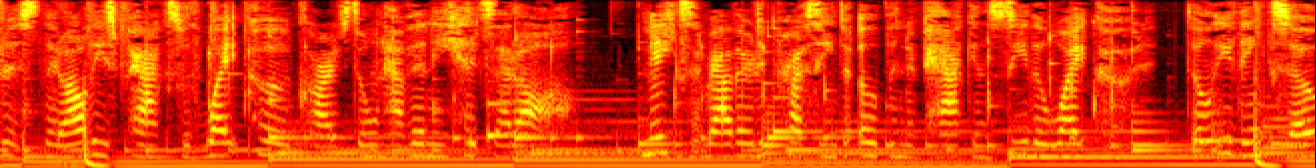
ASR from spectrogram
Noticed that all these packs with white code cards don't have any hits at all. Makes it rather depressing to open a pack and see the white code, don't you think so?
